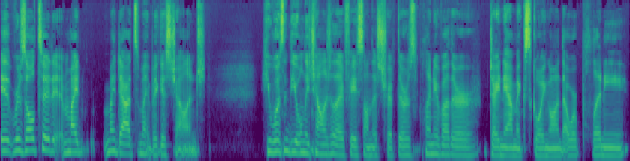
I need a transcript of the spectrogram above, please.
it resulted in my, my dad's my biggest challenge. He wasn't the only challenge that I faced on this trip. There was plenty of other dynamics going on that were plenty,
